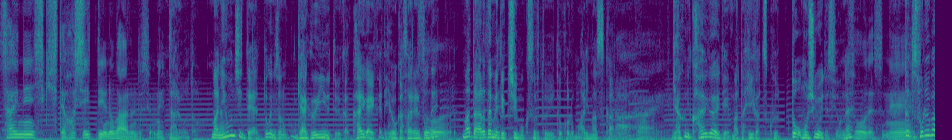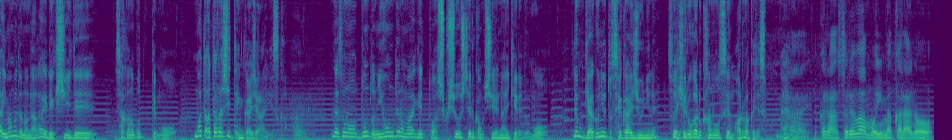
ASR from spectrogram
再認識してほしいっていうのがあるんですよね。なるほどまあはい日本人って特にその逆輸入というか海外で評価されるとねまた改めて注目するというところもありますからはい、逆に海外でまた火がつくと面白いですよね。そうですね。だってそれは今までの長い歴史で遡ってもまた新しい展開じゃないですか。はいでそのどんどん日本でのマーケットは縮小してるかもしれないけれどもでも逆に言うと世界中にねそれ広がる可能性もあるわけですもんね。はい、だからそれはもう今からの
